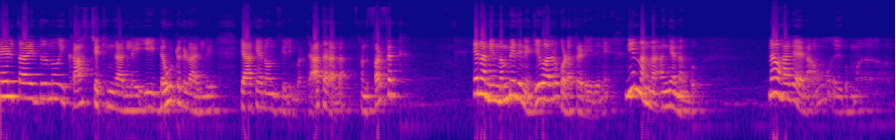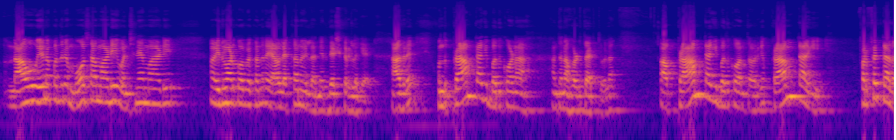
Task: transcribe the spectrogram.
ಹೇಳ್ತಾ ಇದ್ರೂ ಈ ಕ್ರಾಸ್ ಚೆಕ್ಕಿಂಗ್ ಆಗಲಿ, ಈ ಡೌಟ್ಗಳಾಗಲಿ ಯಾಕೆ ಏನೋ ಒಂದು ಫೀಲಿಂಗ್ ಬರುತ್ತೆ. ಆ ಥರ ಅಲ್ಲ. ಒಂದು ಪರ್ಫೆಕ್ಟ್ ಏ, ನಾನು ನಿನ್ನ ನಂಬಿದ್ದೀನಿ. ಜೀವ ಆದರೂ ಕೊಡಕ್ಕೆ ರೆಡಿ ಇದ್ದೀನಿ. ನೀನು ನನ್ನ, ಹಂಗೆ ನಂಬು. ನಾವು ಹಾಗೆ, ನಾವು ಈಗ ನಾವು ಏನಪ್ಪ ಅಂದರೆ ಮೋಸ ಮಾಡಿ, ವಂಚನೆ ಮಾಡಿ ಇದು ಮಾಡ್ಕೋಬೇಕಂದ್ರೆ ಯಾವ ಲೆಕ್ಕನೂ ಇಲ್ಲ ನಿರ್ದೇಶಕರುಗಳಿಗೆ. ಆದರೆ ಒಂದು ಪ್ರಾಂಪ್ಟಾಗಿ ಬದುಕೋಣ ಅಂತ ನಾವು ಹೊರಡ್ತಾ ಇರ್ತೀವಲ್ಲ ಆ ಪ್ರಾಂಪ್ಟಾಗಿ ಬದುಕುವಂಥವ್ರಿಗೆ ಪ್ರಾಂಪ್ಟಾಗಿ ಪರ್ಫೆಕ್ಟ್ ಆದ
